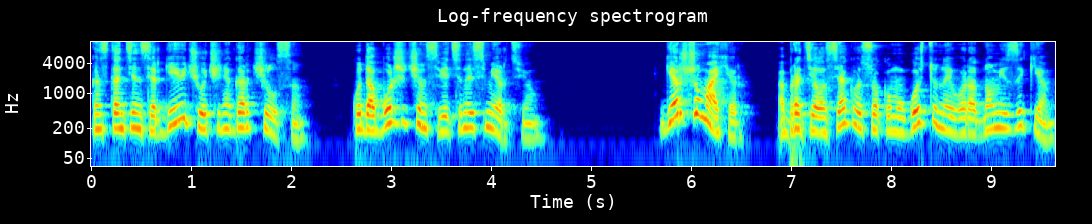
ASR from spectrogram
Константин Сергеевич очень огорчился, куда больше, чем Светиной смертью. «Герр Шумахер», — обратилась я к высокому гостю на его родном языке.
